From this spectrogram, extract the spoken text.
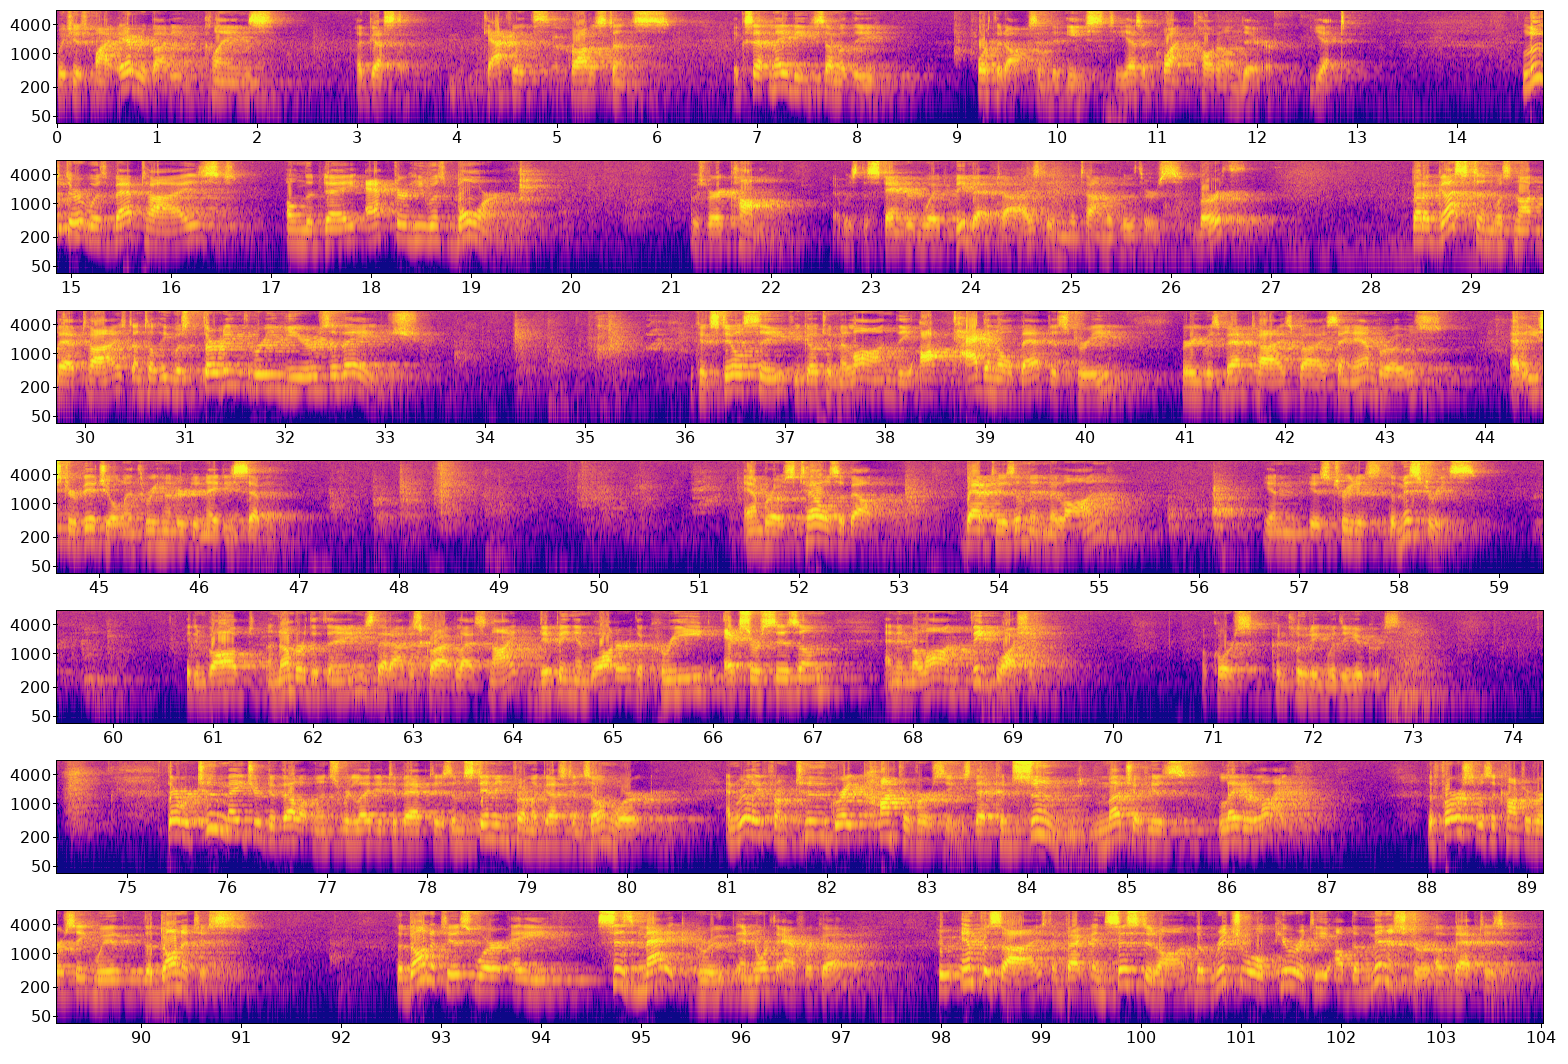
which is why everybody claims Augustine. Catholics, Protestants, except maybe some of the Orthodox in the East. He hasn't quite caught on there yet. Luther was baptized on the day after he was born. It was very common. It was the standard way to be baptized in the time of Luther's birth. But Augustine was not baptized until he was 33 years of age. You can still see, if you go to Milan, the octagonal baptistry where he was baptized by St. Ambrose at Easter Vigil in 387. Ambrose tells about baptism in Milan in his treatise, The Mysteries. It involved a number of the things that I described last night dipping in water, the creed, exorcism, and in Milan, feet washing. Of course, concluding with the Eucharist. There were two major developments related to baptism stemming from Augustine's own work and really from two great controversies that consumed much of his later life. The first was a controversy with the Donatists. The Donatists were a schismatic group in North Africa who emphasized, in fact, insisted on the ritual purity of the minister of baptism.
